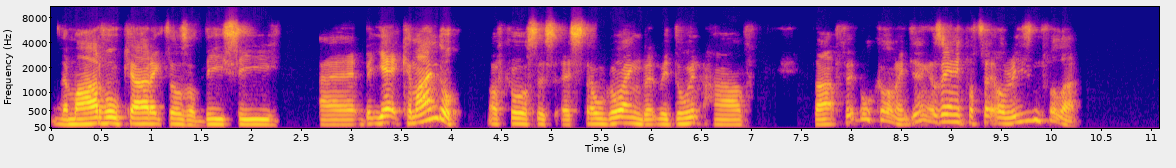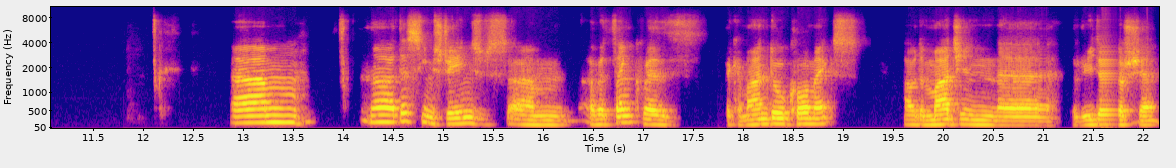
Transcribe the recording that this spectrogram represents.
the Marvel characters or DC. Uh, but yet Commando, of course, is, is still going, but we don't have that football comic. Do you think there's any particular reason for that? Um, no, it does seem strange. Um, I would think with the Commando comics, I would imagine uh, the readership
